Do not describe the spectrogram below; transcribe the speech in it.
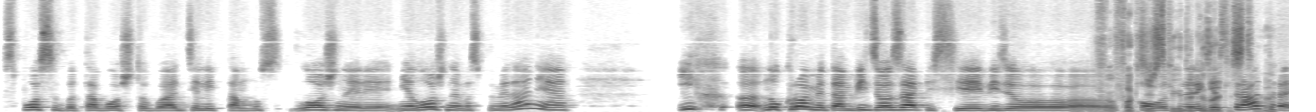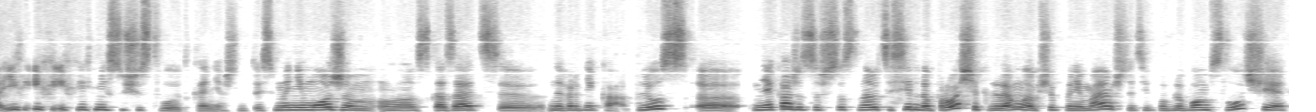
способы того, чтобы отделить там ложные или не ложные воспоминания – их, э, ну, кроме там видеозаписи, видео какого-то регистратора, да. их, их, их, их не существует, конечно. То есть мы не можем э, сказать э, наверняка. Плюс, э, мне кажется, что становится сильно проще, когда мы вообще понимаем, что, типа, в любом случае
